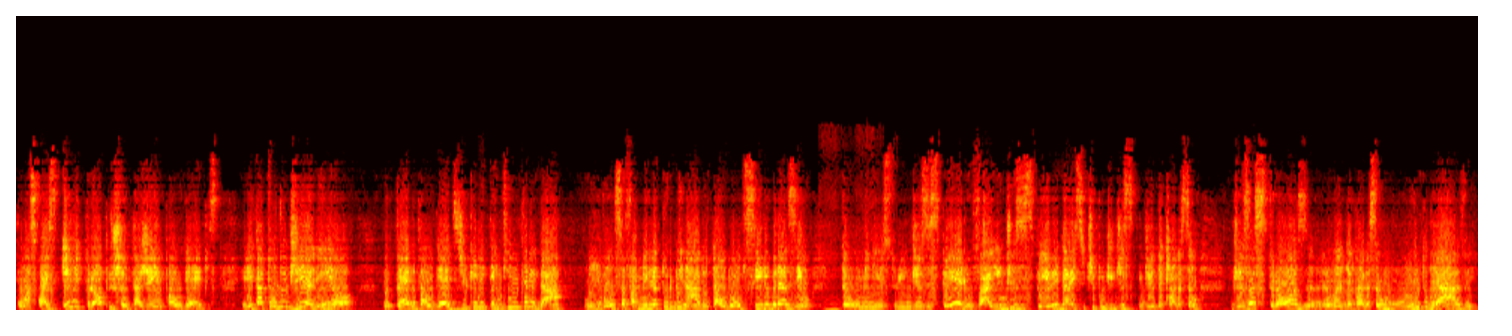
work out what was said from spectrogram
com as quais ele próprio chantageia o Paulo Guedes. Ele está todo dia ali, ó, no pé do Paulo Guedes de que ele tem que entregar um Bolsa Família turbinado, o tal do Auxílio Brasil. Então, o ministro, em desespero, vai em desespero e dá esse tipo de, de declaração desastrosa. É uma declaração muito grave,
